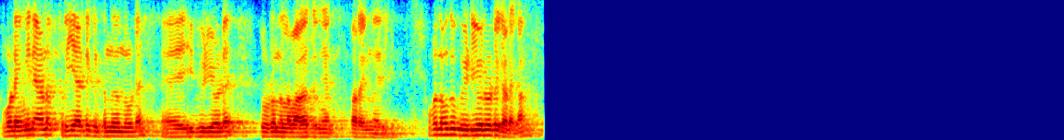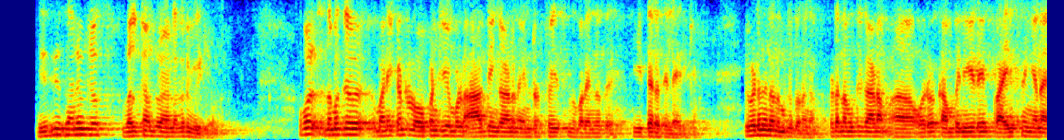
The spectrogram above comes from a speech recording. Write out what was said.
അപ്പോൾ എങ്ങനെയാണ് ഫ്രീ ആയിട്ട് കിട്ടുന്നതെന്നൂടെ ഈ വീഡിയോയുടെ തുടർന്നുള്ള ഭാഗത്ത് ഞാൻ പറയുന്നതായിരിക്കും. അപ്പോൾ നമുക്ക് വീഡിയോയിലോട്ട് കിടക്കാം. This is Anu Jose welcome to another video അപ്പോൾ നമുക്ക് മണി ഓപ്പൺ ചെയ്യുമ്പോൾ ആദ്യം കാണുന്ന ഇന്റർഫേസ് എന്ന് പറയുന്നത് ഈ തരത്തിലായിരിക്കും. ഇവിടെ നിന്ന് നമുക്ക് തുടങ്ങാം. ഇവിടെ നമുക്ക് കാണാം ഓരോ കമ്പനിയുടെയും പ്രൈസ് ഇങ്ങനെ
